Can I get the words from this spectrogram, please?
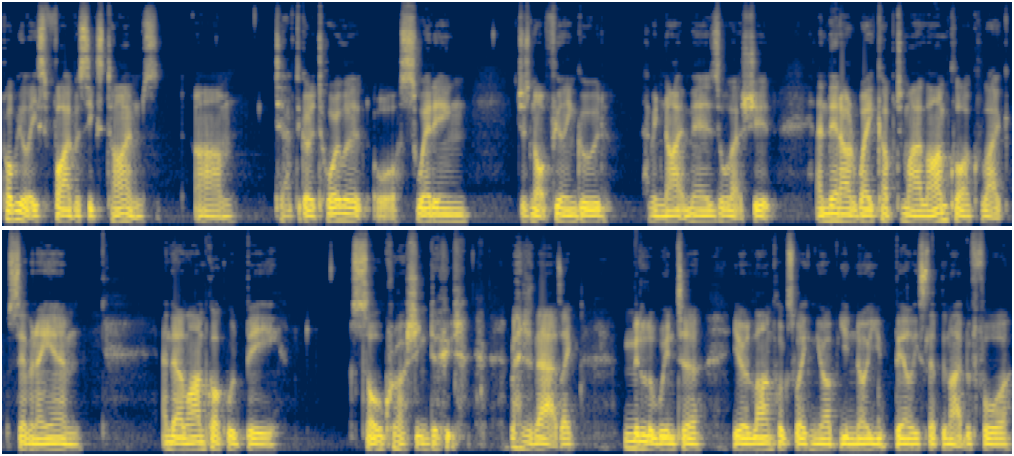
probably at least five or six times, um, to have to go to toilet or sweating, just not feeling good, having nightmares, all that shit. And then I'd wake up to my alarm clock like 7 a.m. and the alarm clock would be soul crushing, dude. Imagine that. It's like middle of winter, your alarm clock's waking you up, you know you barely slept the night before,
